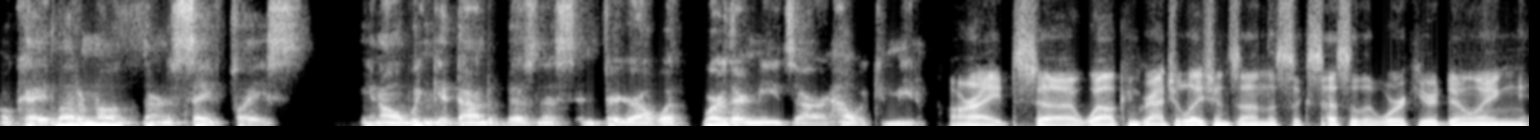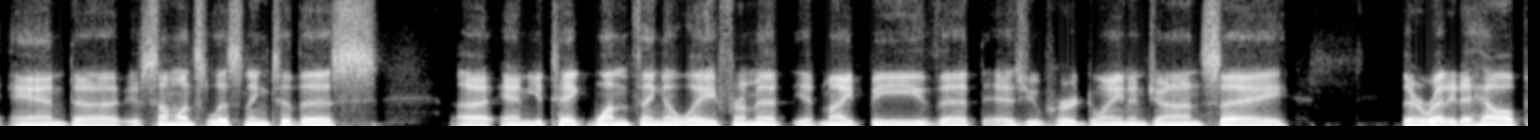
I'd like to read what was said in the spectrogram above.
Okay, let them know that they're in a safe place. You know, we can get down to business and figure out what where their needs are and how we can meet them. All right. Uh, well, congratulations on the success of the work you're doing. And uh, if someone's listening to this uh, and you take one thing away from it, it might be that, as you've heard Dwayne and John say, they're ready to help,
